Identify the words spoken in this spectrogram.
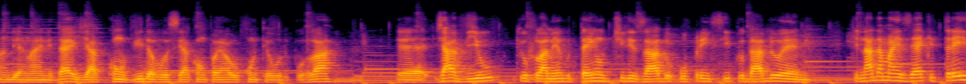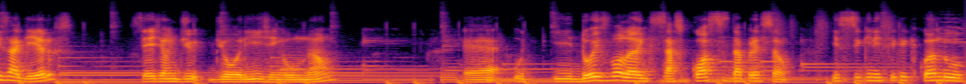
underline 10, já convida você a acompanhar o conteúdo por lá. É, já viu que o Flamengo tem utilizado o princípio WM, que nada mais é que três zagueiros, sejam de, de origem ou não, é, o, e dois volantes, as costas da pressão. Isso significa que quando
